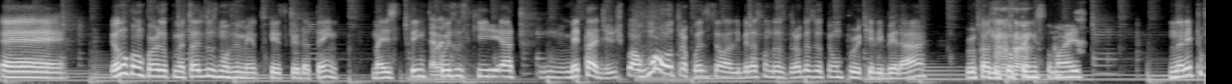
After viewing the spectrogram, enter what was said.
é... eu não concordo com metade dos movimentos que a esquerda tem, mas tem é coisas que é metade. Tipo, alguma outra coisa, sei lá, liberação das drogas eu tenho um porquê liberar, por causa que eu penso mais. Não é nem por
